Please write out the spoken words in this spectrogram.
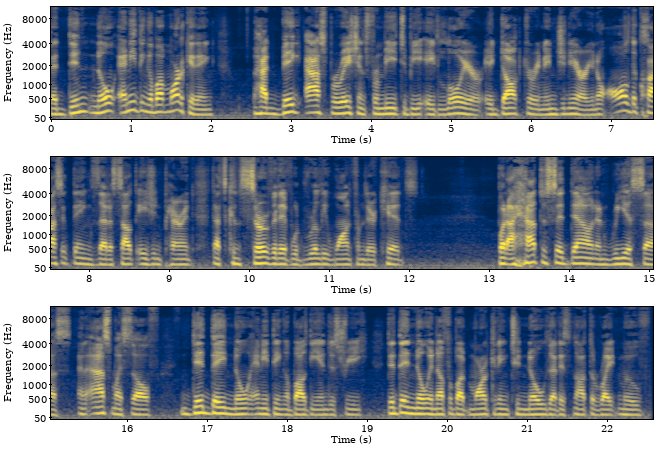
that didn't know anything about marketing, had big aspirations for me to be a lawyer, a doctor, an engineer, you know, all the classic things that a South Asian parent that's conservative would really want from their kids. But I had to sit down and reassess and ask myself, did they know anything about the industry? Did they know enough about marketing to know that it's not the right move?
